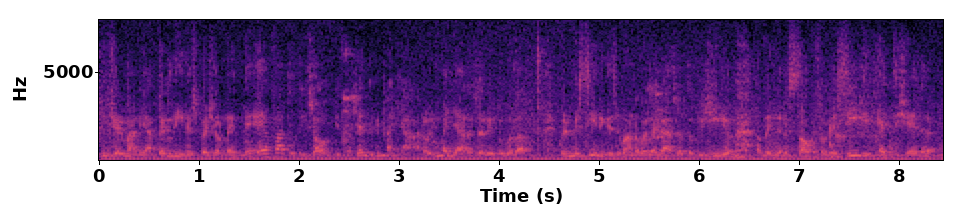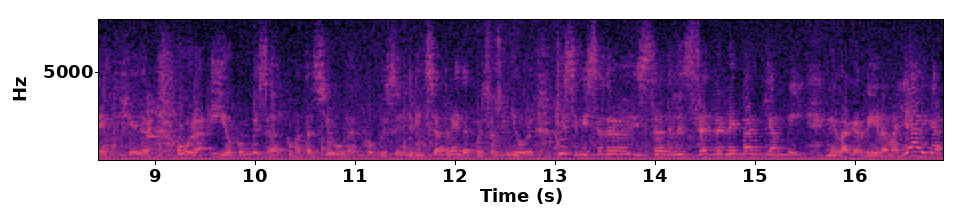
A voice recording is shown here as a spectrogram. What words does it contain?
in Germania, a Berlino specialmente, e ha fatto dei soldi facendo il magliaro. Il magliaro sarebbe quella, quel mestiere che si vanno per la casa a domicilio a vendere stoffe, vestiti, eccetera, eccetera. Ora io con questa raccomandazione, con questo indirizzo andrei da questo signore. Questo mi stratterebbe anche a me nella carriera magliarica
